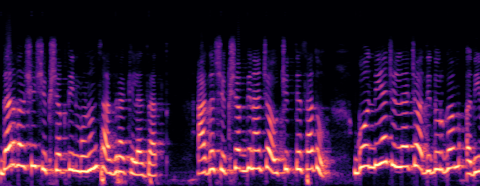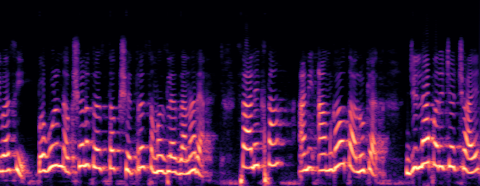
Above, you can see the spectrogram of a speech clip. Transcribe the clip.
दरवर्षी शिक्षक दिन म्हणून साजरा केला जात. आज शिक्षक दिनाचे औचित्य साधून गोंदिया जिल्ह्याच्या अतिदुर्गम आदिवासी बहुळ नक्षलग्रस्त क्षेत्र समजल्या जाणाऱ्या सालेक्सा आणि आमगाव तालुक्यात जिल्हा परिषद शाळेत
